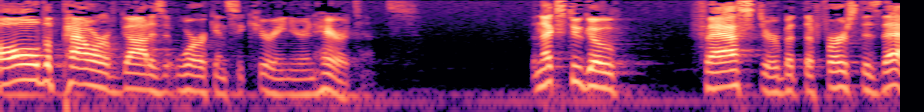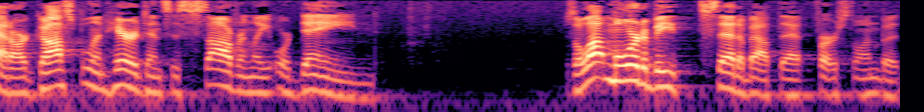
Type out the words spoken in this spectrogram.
All the power of God is at work in securing your inheritance. The next two go faster, but the first is that our gospel inheritance is sovereignly ordained. There's a lot more to be said about that first one, but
